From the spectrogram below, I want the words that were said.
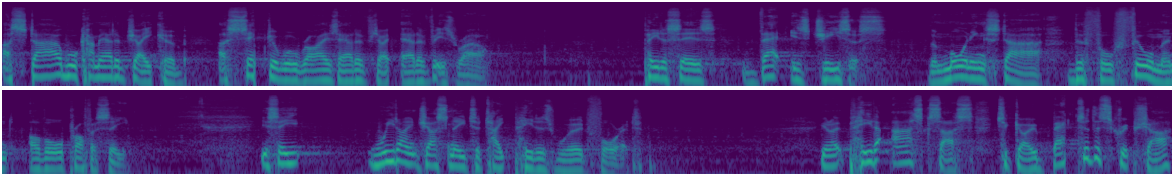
A star will come out of Jacob, a scepter will rise out of, out of Israel. Peter says, That is Jesus, the morning star, the fulfillment of all prophecy. You see, we don't just need to take Peter's word for it. You know, Peter asks us to go back to the scripture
